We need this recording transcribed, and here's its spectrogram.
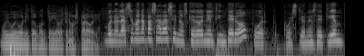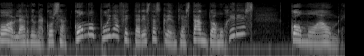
muy, muy bonito el contenido que tenemos para hoy. Bueno, la semana pasada se nos quedó en el tintero, por cuestiones de tiempo, hablar de una cosa. ¿Cómo puede afectar estas creencias tanto a mujeres como a hombres.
